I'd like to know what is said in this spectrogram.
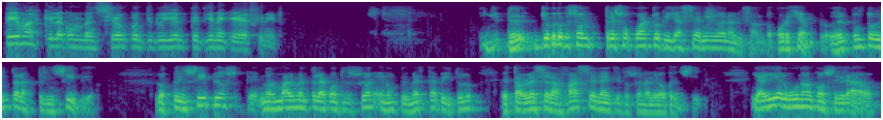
temas que la Convención Constituyente tiene que definir. Yo, creo que son tres o cuatro que ya se han ido analizando. Por ejemplo, desde el punto de vista de los principios, los principios que normalmente la Constitución en un primer capítulo establece las bases de la institucionalidad o principios. Y ahí algunos han considerado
